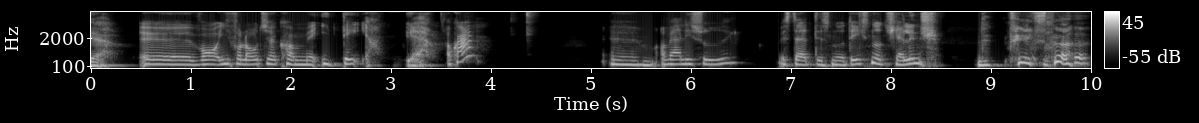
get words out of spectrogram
Ja, øh, hvor I får lov til at komme med idéer. ja. Okay? Øh, og være lige søde, ikke? Hvis det er, det er sådan noget. Det er ikke sådan noget challenge. Det er ikke sådan noget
